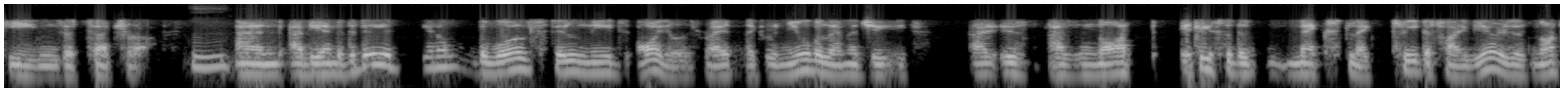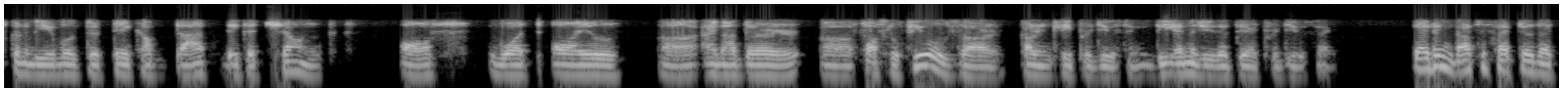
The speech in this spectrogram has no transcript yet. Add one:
themes, etc. Mm-hmm. And at the end of the day, you know, the world still needs oil, right? Like renewable energy uh, is has not at least for the next like three to five years is not going to be able to take up that big a chunk of what oil uh, and other uh, fossil fuels are currently producing, the energy that they're producing. So I think that's a sector that's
